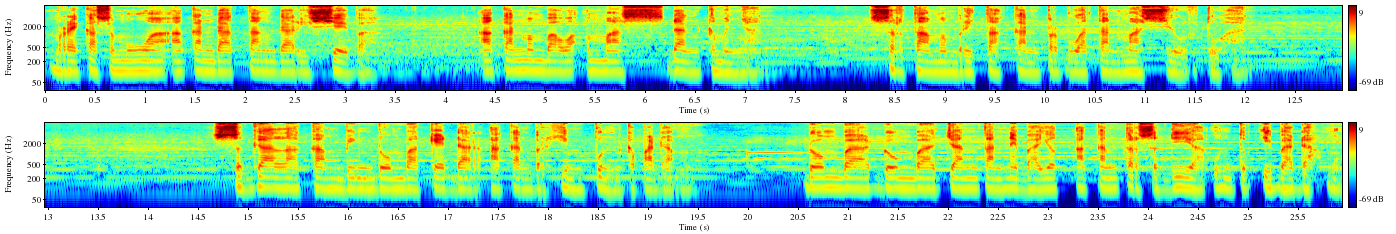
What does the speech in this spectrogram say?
Mereka semua akan datang dari Sheba akan membawa emas dan kemenyan, serta memberitakan perbuatan masyur Tuhan. Segala kambing domba kedar akan berhimpun kepadamu. Domba-domba jantan Nebayot akan tersedia untuk ibadahmu.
